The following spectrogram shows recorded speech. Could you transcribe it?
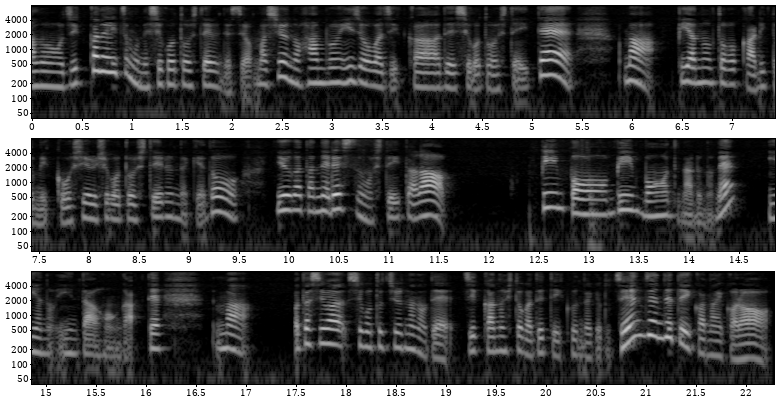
あの実家でいつもね仕事をしてるんですよ。まあ、週の半分以上は実家で仕事をしていてまあピアノとかリトミックを教える仕事をしているんだけど夕方ねレッスンをしていたらピンポンピンポンってなるのね家のインターホンが。でまあ私は仕事中なので実家の人が出ていくんだけど全然出ていかないから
